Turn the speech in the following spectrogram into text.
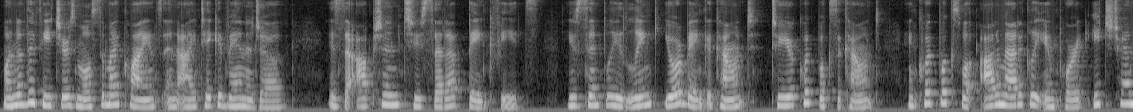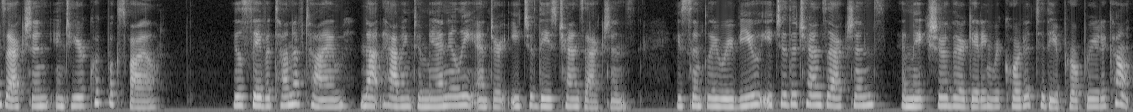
One of the features most of my clients and I take advantage of is the option to set up bank feeds. You simply link your bank account to your QuickBooks account, and QuickBooks will automatically import each transaction into your QuickBooks file. You'll save a ton of time not having to manually enter each of these transactions. You simply review each of the transactions and make sure they're getting recorded to the appropriate account.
